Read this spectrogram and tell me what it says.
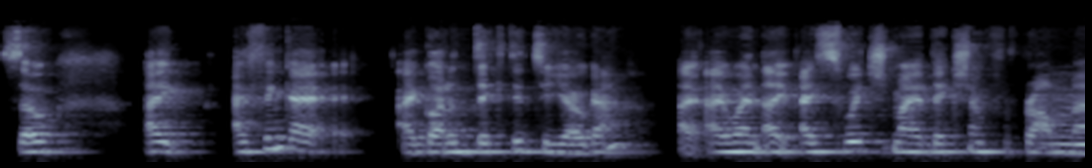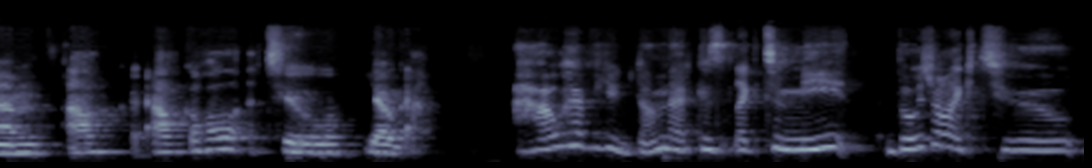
So i i think i i got addicted to yoga I, I went I, I, switched my addiction from um, al- alcohol to yoga. How have you done that? Because like to me those are like two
